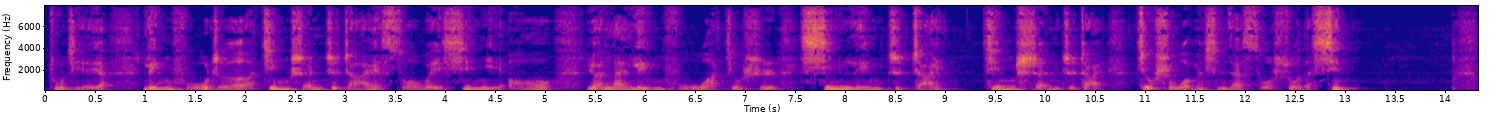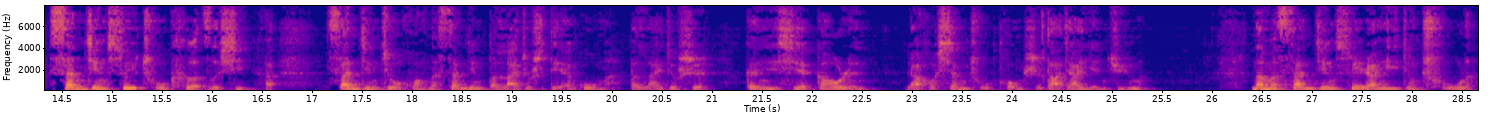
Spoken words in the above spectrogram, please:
注解呀：“灵府者，精神之宅，所谓心也。”哦，原来灵府啊，就是心灵之宅，精神之宅，就是我们现在所说的心。三境虽除客自惜，哈，三境救荒那三境本来就是典故嘛，本来就是跟一些高人然后相处，同时大家隐居嘛。那么三境虽然已经除了，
